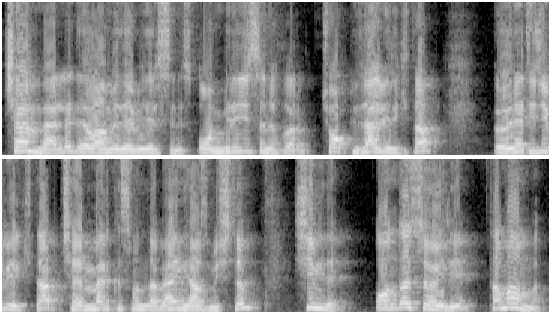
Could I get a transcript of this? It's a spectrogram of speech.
çemberle devam edebilirsiniz. 11. sınıflarım. Çok güzel bir kitap. Öğretici bir kitap. Çember kısmında ben yazmıştım. Şimdi onu da söyleyeyim. Tamam mı?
